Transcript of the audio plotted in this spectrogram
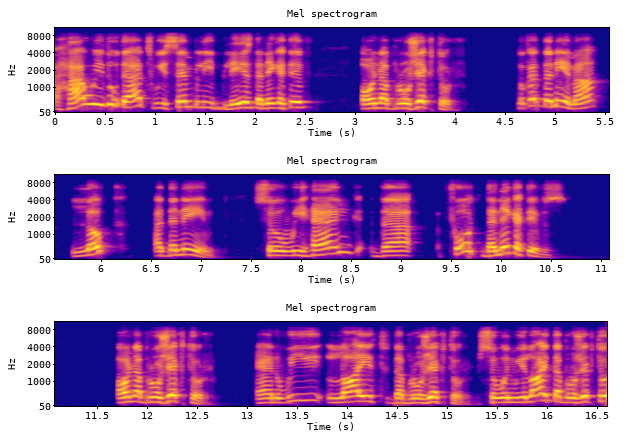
how we do that? We simply place the negative on a projector. Look at the name, huh? Look at the name. So we hang the the negatives on a projector and we light the projector. So when we light the projector,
